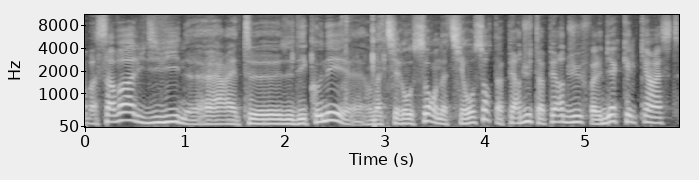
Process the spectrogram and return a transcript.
Bon bah ça va Ludivine, arrête euh, de déconner, on a tiré au sort, on a tiré au sort, t'as perdu, t'as perdu, fallait bien que quelqu'un reste.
